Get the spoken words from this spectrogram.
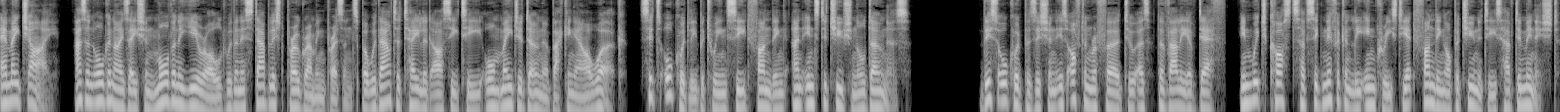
MHI as an organization more than a year old with an established programming presence but without a tailored RCT or major donor backing our work, sits awkwardly between seed funding and institutional donors. This awkward position is often referred to as the valley of death, in which costs have significantly increased yet funding opportunities have diminished.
